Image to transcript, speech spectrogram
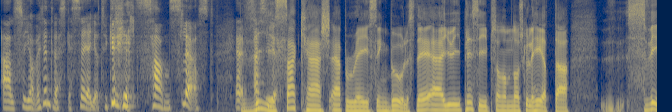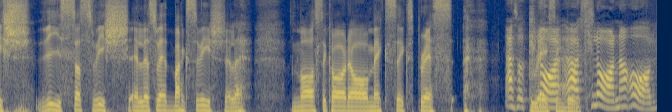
Alltså, jag vet inte vad jag ska säga. Jag tycker det är helt sanslöst. Eh, Alltså, jag, Visa Cash App Racing Bulls. Det är ju i princip som om de skulle heta Swish, Visa Swish eller Swedbank Swish eller Mastercard Amex Express. alltså Klar, ja. Klarna AB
